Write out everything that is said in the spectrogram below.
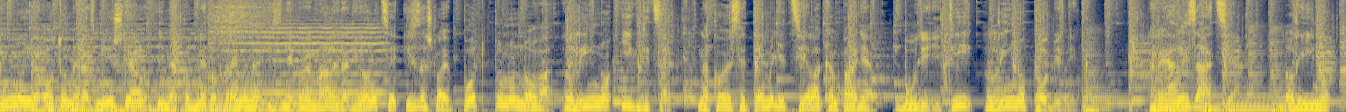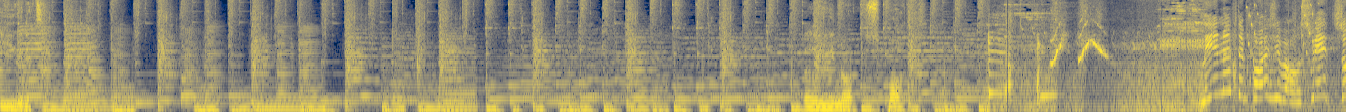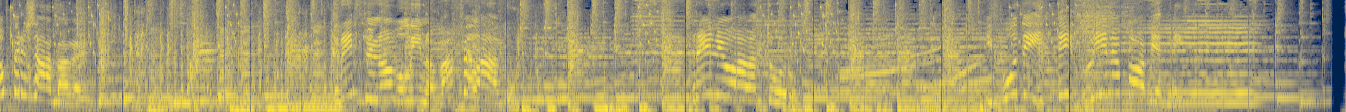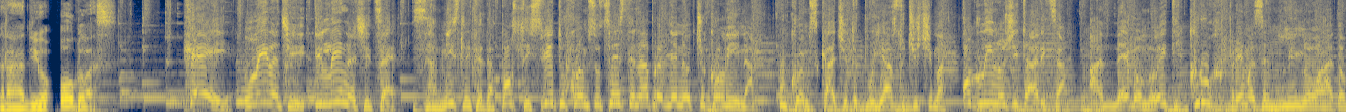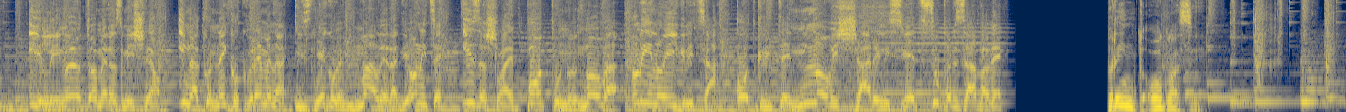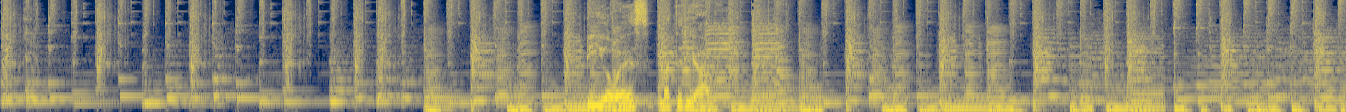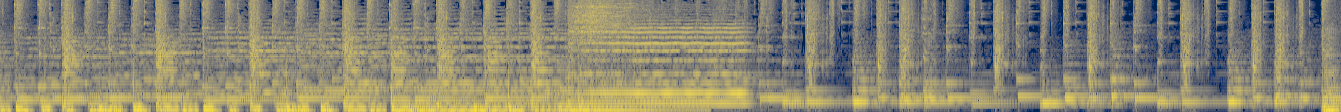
Lino je o tome razmišljao i nakon nekog vremena iz njegove male radionice izašla je potpuno nova Lino igrica na kojoj se temelji cijela kampanja Budi i ti Lino pobjednik. Realizacija Lino igrica Lino Spot. Lina te poziva u svijet super zabave. Grizni novu Lino vafeladu. Kreni u avanturu. I budi i ti Lino pobjednik. Radio Oglas. Hej, linači i linačice! Zamislite da postoji svijet u kojem su ceste napravljene od čokolina, u kojem skačete po jastučićima od lino žitarica, a nebom leti kruh premazan linoladom. I Lino je o tome razmišljao i nakon nekog vremena iz njegove male radionice izašla je potpuno nova lino igrica. Otkrite novi šareni svijet super zabave. Print oglasi. POS materijal.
